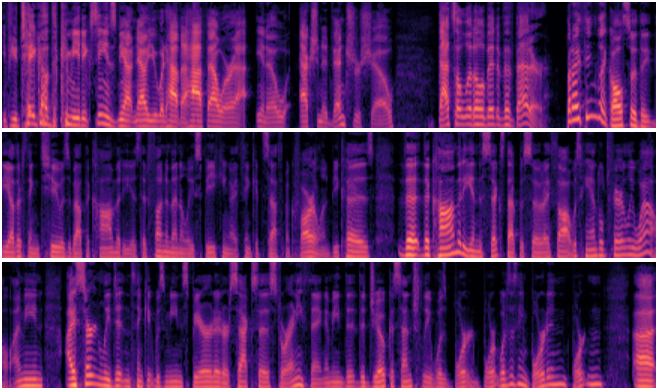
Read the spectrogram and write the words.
if you take out the comedic scenes, now now you would have a half hour, uh, you know, action adventure show. That's a little bit of a better. But I think like also the the other thing too is about the comedy is that fundamentally speaking, I think it's Seth MacFarlane because the the comedy in the sixth episode I thought was handled fairly well. I mean, I certainly didn't think it was mean spirited or sexist or anything. I mean, the the joke essentially was Bort, Bort what's his name Borden Borton uh,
